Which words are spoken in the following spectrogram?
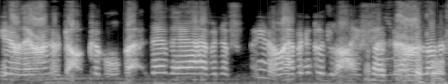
you know they're unadoptable, but they're there having a you know having a good life, Oh, and uh, a lot of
